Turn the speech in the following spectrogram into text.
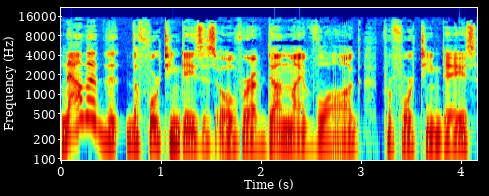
Now that the, the 14 days is over, I've done my vlog for 14 days.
